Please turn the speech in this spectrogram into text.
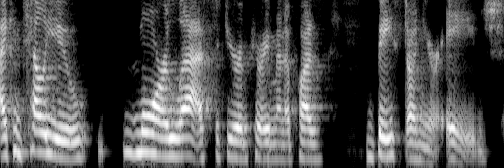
I can tell you more or less if you're in perimenopause based on your age.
